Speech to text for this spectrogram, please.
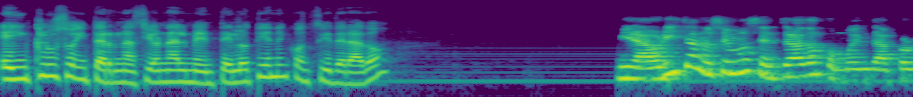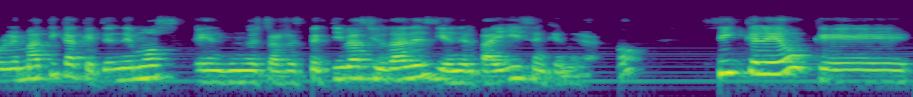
e incluso internacionalmente? ¿Lo tienen considerado? Mira, ahorita nos hemos centrado como en la problemática que tenemos en nuestras respectivas ciudades y en el país en general, ¿no? Sí creo que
